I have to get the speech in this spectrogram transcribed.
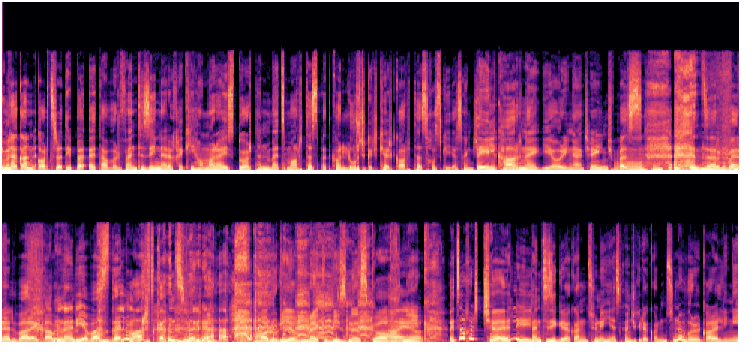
հիմնական կարծրատիպը էտա որ ֆենտեզին երեխեքի համար է, իսկ դու արդեն մեծ մարդ ես, պետքա լուրջ գրքեր կարդաս, խոսքի ասենք Dale Carnegie օրինակ, չէ՞, ինչպես ձեռք բերել բարեկամներ եւ ազդել մարդկանց վրա։ 100 եւ 1 բիզնես գաղտնիք։ Բայց Բայց ախր չէ, էլի։ Ֆենտեզի գրականությունը հիասքանչ գրականությունը, որը կարող լինի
